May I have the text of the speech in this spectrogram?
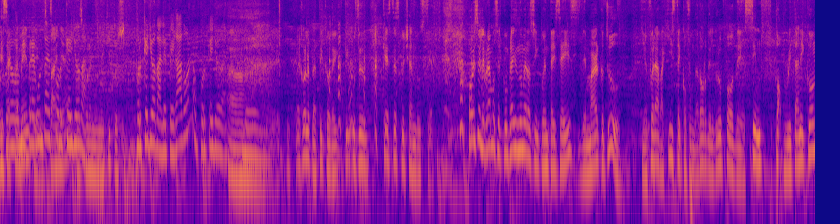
exactamente. mi pregunta es, ¿por qué Yoda? ponen muñequitos. ¿por qué Yoda? ¿Le pegaron o por qué Yoda? Ah, Mejor le platico de qué, está escuchando usted. Hoy celebramos el cumpleaños número 56 de Mark O'Toole, quien fuera bajista y cofundador del grupo de synth pop británico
